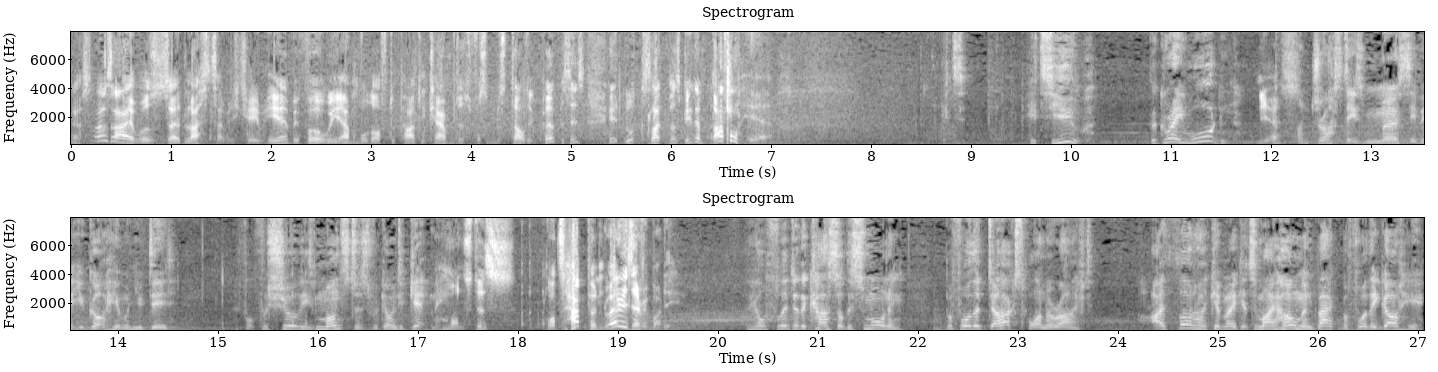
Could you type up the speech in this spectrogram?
Yes, as I was said last time we came here, before we ambled off to party camp just for some nostalgic purposes, it looks like there's been a battle here. It's... it's you! The Grey Warden! Yes? Andraste's mercy that you got here when you did. I thought for sure these monsters were going to get me. Monsters? What's happened? Where is everybody? They all fled to the castle this morning. before the Darkspawn arrived. I thought I could make it to my home and back before they got here,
